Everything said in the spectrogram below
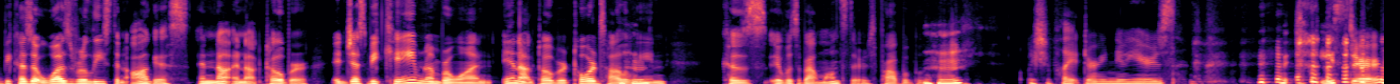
because it was released in August and not in October. It just became number one in October towards Halloween because it was about monsters, probably. Mhm. we should play it during New Year's, Easter.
